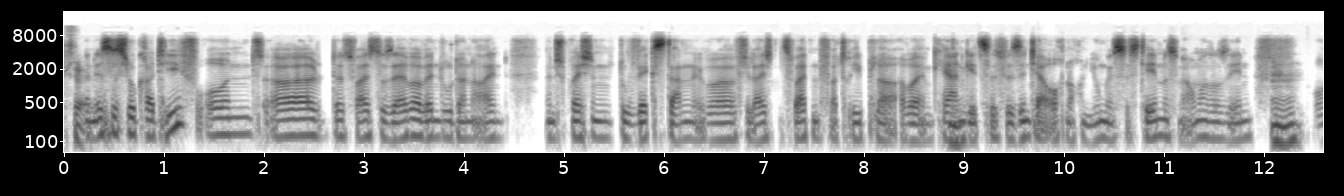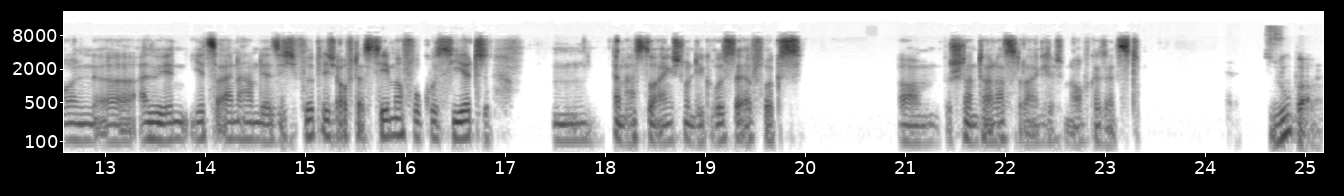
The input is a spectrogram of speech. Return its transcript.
Schön. Dann ist es lukrativ und äh, das weißt du selber, wenn du dann ein entsprechend, du wächst dann über vielleicht einen zweiten Vertriebler, aber im Kern mhm. geht es, wir sind ja auch noch ein junges System, müssen wir auch mal so sehen. Mhm. Und äh, also jetzt einen haben, der sich wirklich auf das Thema fokussiert, mh, hm, dann hast du eigentlich schon die größte Erfolgsbestandteil, ähm, hast du da eigentlich schon aufgesetzt. Super.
